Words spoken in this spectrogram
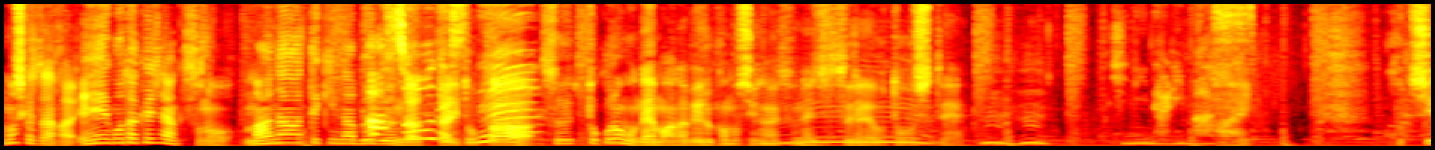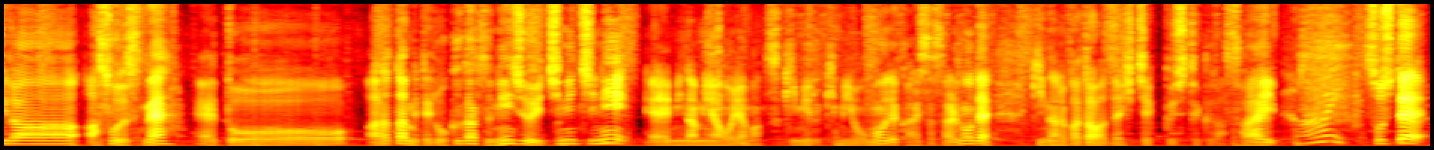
もしかしたらだから英語だけじゃなくてそのマナー的な部分だったりとあかそうね。いうところもね学べるかもしれないですよね実例を通して。うんうん、気になります。はい。こちらあそうですね。えっ、と改めて6月21日に、えー南青山月見る君を思いで開催されるので気になる方はぜひチェックしてください。はい。そして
